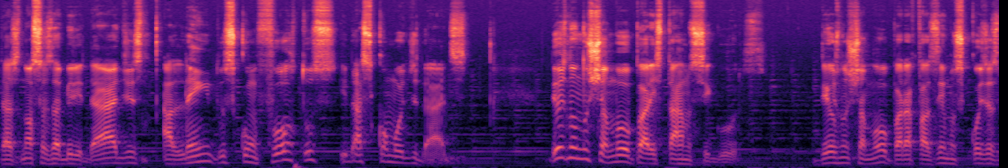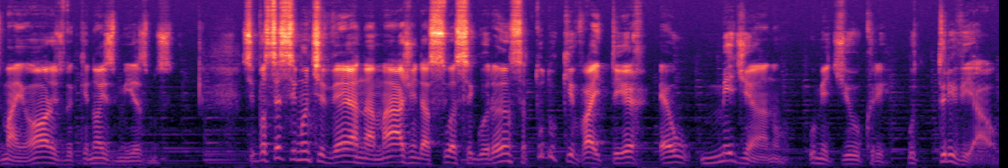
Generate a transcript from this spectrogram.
das nossas habilidades, além dos confortos e das comodidades. Deus não nos chamou para estarmos seguros. Deus nos chamou para fazermos coisas maiores do que nós mesmos. Se você se mantiver na margem da sua segurança, tudo o que vai ter é o mediano, o medíocre, o trivial.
